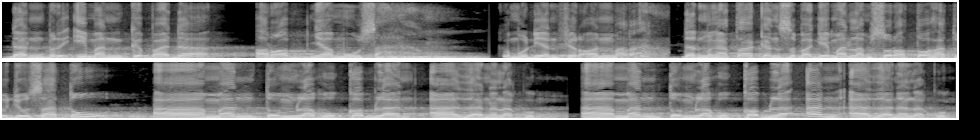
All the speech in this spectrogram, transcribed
dan beriman kepada Rabbnya Musa. Kemudian Firaun marah dan mengatakan sebagaimana dalam surah Toha 71 amantum lahu qabla an adzana lakum. Amantum lahu qabla an adzana lakum.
